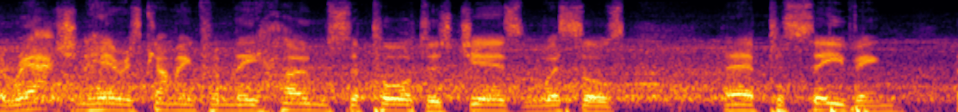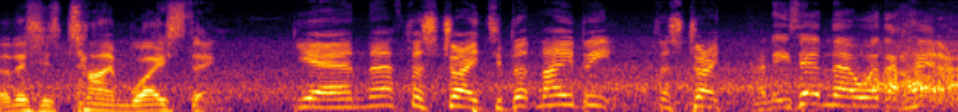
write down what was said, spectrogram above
The reaction here is coming from the home supporters, cheers and whistles. They're perceiving that this is time wasting. Yeah, and they're frustrated, but maybe frustrated. And he's in there with a header.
